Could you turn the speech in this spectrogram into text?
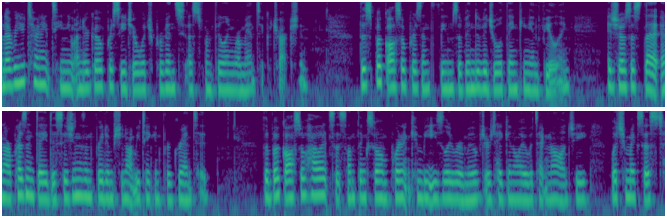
Whenever you turn 18, you undergo a procedure which prevents us from feeling romantic attraction. This book also presents themes of individual thinking and feeling. It shows us that in our present day, decisions and freedom should not be taken for granted. The book also highlights that something so important can be easily removed or taken away with technology, which makes us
